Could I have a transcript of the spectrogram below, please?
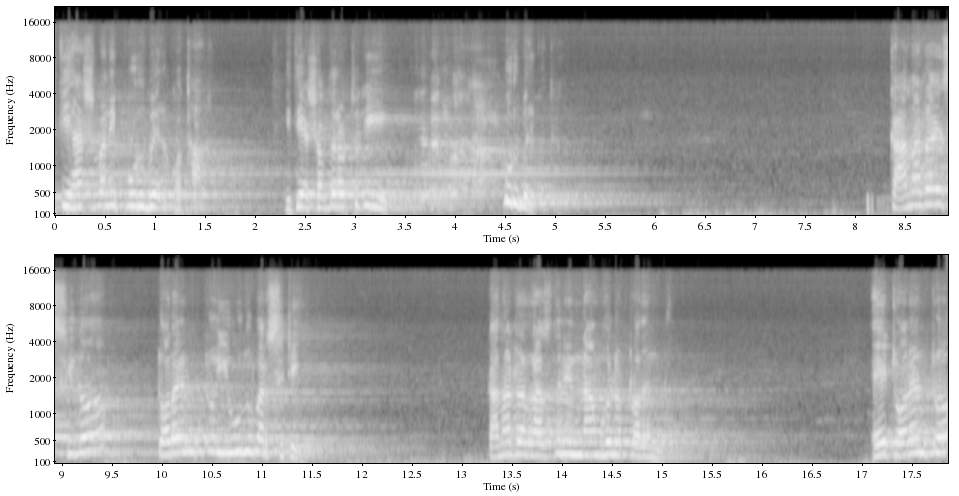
ইতিহাস মানে পূর্বের কথা। ইতিহাস শব্দের অর্থ কি? পূর্বের কথা। কানাডায় ছিল টরেন্টো ইউনিভার্সিটি। কানাডার রাজধানীর নাম হলো টরেন্টো। এই টরেন্টো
